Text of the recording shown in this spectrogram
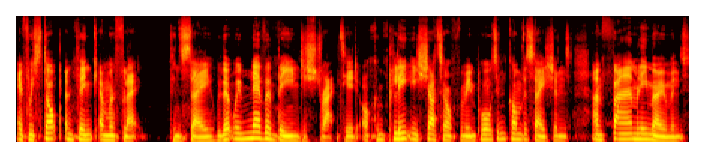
if we stop and think and reflect, can say that we've never been distracted or completely shut off from important conversations and family moments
